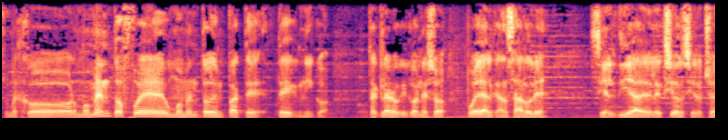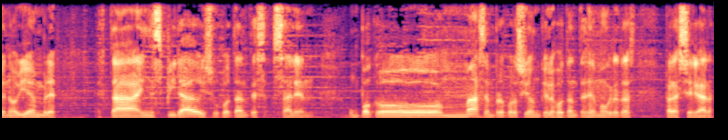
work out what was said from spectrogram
su mejor momento fue un momento de empate técnico. Está claro que con eso puede alcanzarle si el día de elección, si el 8 de noviembre está inspirado y sus votantes salen un poco más en proporción que los votantes demócratas para llegar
